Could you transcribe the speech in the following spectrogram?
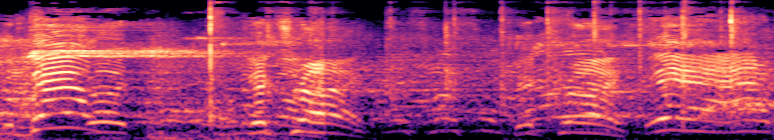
The. Good. Good try. Good try. Yeah,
